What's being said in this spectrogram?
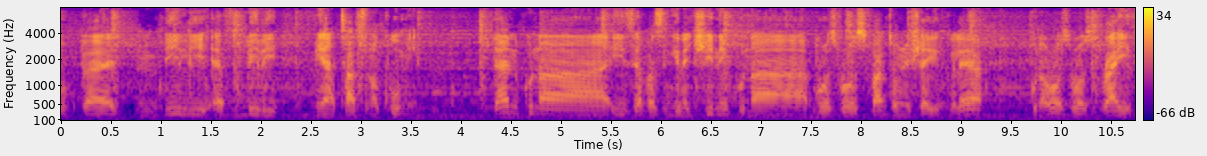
uh, mbili elfu mbili mia tatu na kumi. Then kuna hizi hapa zingine chini kuna Rolls Royce Phantom nishaiongelea kuna Rolls Royce Wraith.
